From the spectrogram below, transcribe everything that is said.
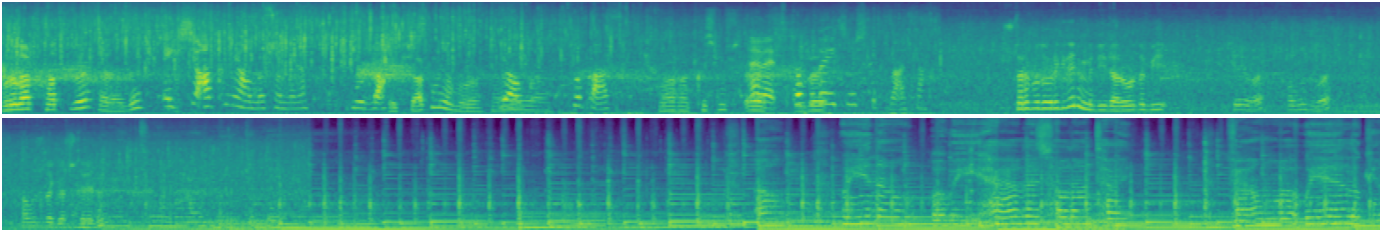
Buralar tatlı herhalde. Ekşi akmıyor ama sanırım burada. Ekşi akmıyor mu? Ha. Yok. Çok az. Valla kısmış. Evet. kapıda burada- içmiştik zaten. Şu tarafa doğru gidelim mi Didar? Orada bir şey var, havuz var. Havuzu da gösterelim. Oh, we know what we have, let's hold on tight. Found what we're looking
